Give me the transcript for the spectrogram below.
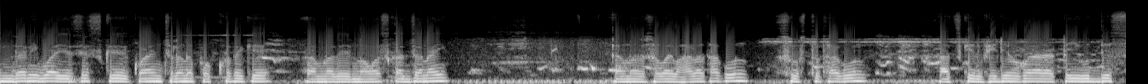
ইন্দ্রাণী বা এসএসকে কয়েন চালানোর পক্ষ থেকে আপনাদের নমস্কার জানাই। আপনারা সবাই ভালো থাকুন, সুস্থ থাকুন। আজকের ভিডিও করার একটাই উদ্দেশ্য,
